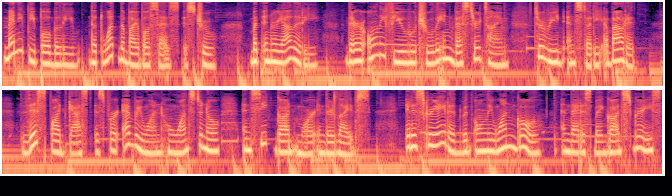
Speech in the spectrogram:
Many people believe that what the Bible says is true, but in reality, there are only few who truly invest their time to read and study about it. This podcast is for everyone who wants to know and seek God more in their lives. It is created with only one goal, and that is by God's grace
